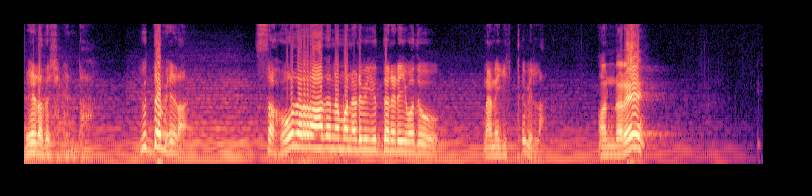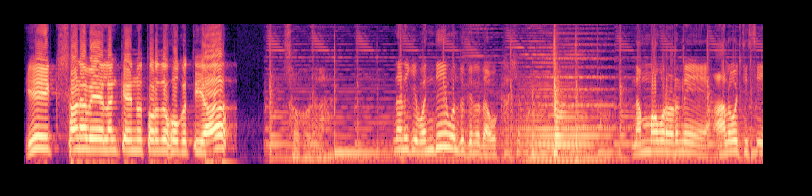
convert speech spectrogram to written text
ಬೇಡ ದಶಕಂಠ ಯುದ್ಧ ಬೇಡ. ಸಹೋದರರಾದ ನಮ್ಮ ನಡುವೆ ಯುದ್ಧ ನಡೆಯುವುದು ನನಗಿಷ್ಟವಿಲ್ಲ. ಅಂದರೆ ಈ ಕ್ಷಣವೇ ಲಂಕೆಯನ್ನು ತೊರೆದು ಹೋಗುತ್ತೀಯಾ? ಸಹೋದರ ನನಗೆ ಒಂದೇ ಒಂದು ದಿನದ ಅವಕಾಶ ಕೊಡಿ. ನಮ್ಮವರೊಡನೆ ಆಲೋಚಿಸಿ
